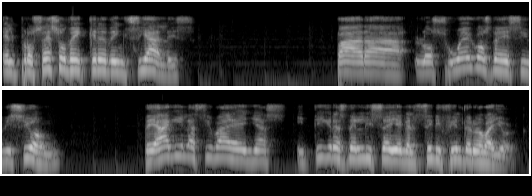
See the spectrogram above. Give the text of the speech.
el proceso de credenciales para los juegos de exhibición de Águilas Ibaeñas y Tigres del Licey en el City Field de Nueva York?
